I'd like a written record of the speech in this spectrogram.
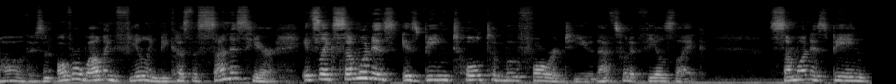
Oh, there's an overwhelming feeling because the sun is here. It's like someone is is being told to move forward to you. That's what it feels like. Someone is being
